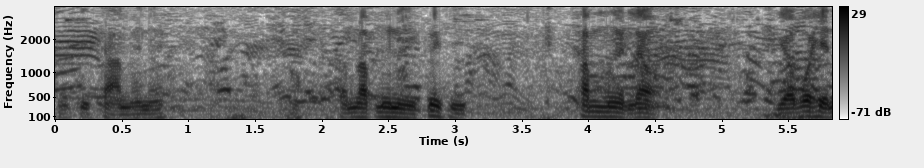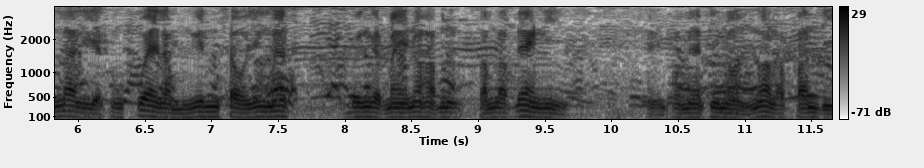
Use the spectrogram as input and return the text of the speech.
กดติดตามให้นะสำหรับมื้อนี้คือสิค่ำมืดแล้ว เดี๋ยวพอเห็นรายละเอียดของกล้วยลำเงินเสายังมาเบิ่งกันไหมเนาะครับเนาะสำหรับแรงนี้ให้พ่อแม่พี่น้องนอนหลับฝันดี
